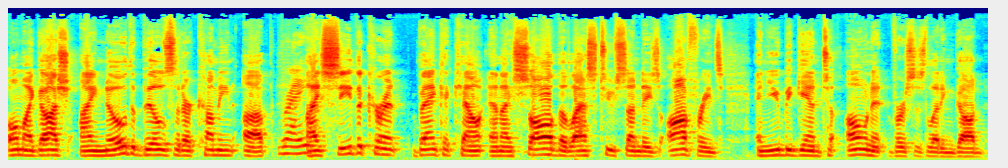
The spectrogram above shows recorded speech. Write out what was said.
oh my gosh, I know the bills that are coming up. Right. I see the current bank account and I saw the last two Sundays offerings and you began to own it versus letting God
